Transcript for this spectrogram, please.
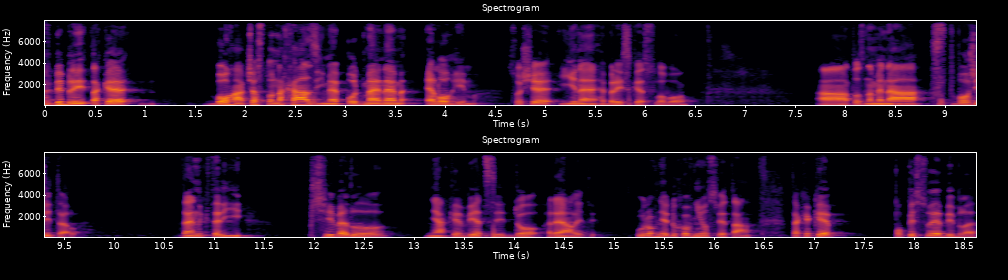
V Biblii také Boha často nacházíme pod jménem Elohim, což je jiné hebrejské slovo. A to znamená stvořitel. Ten, který přivedl nějaké věci do reality. Úrovně duchovního světa, tak jak je popisuje Bible,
